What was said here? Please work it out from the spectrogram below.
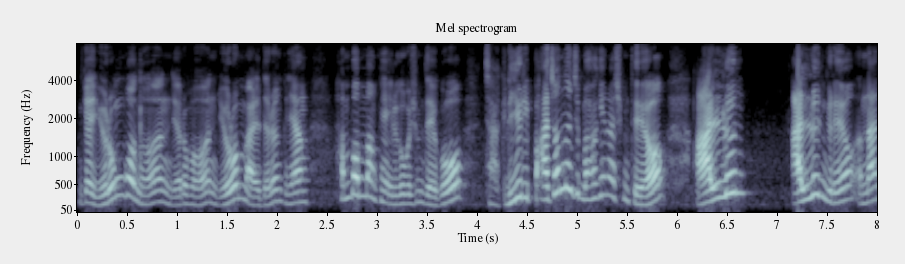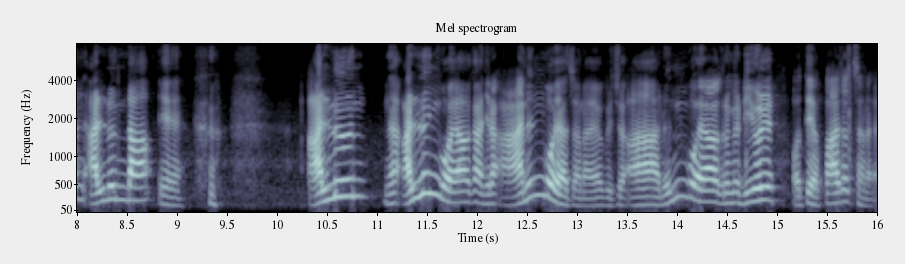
그러니까 이런 거는 여러분 이런 말들은 그냥 한 번만 그냥 읽어보시면 되고 자 리을이 빠졌는지만 확인하시면 돼요. 앓는 앓는 그래요? 난 앓는다. 예. 나 앓는 거야가 아니라 아는 거야잖아요. 그죠? 아는 거야. 그러면 리을 어때요? 빠졌잖아요.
